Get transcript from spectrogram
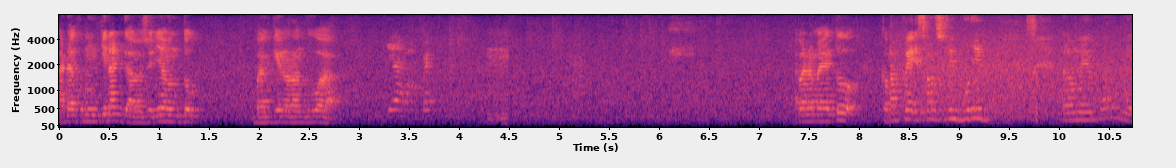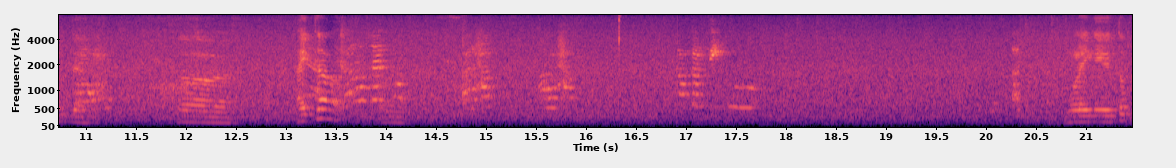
ada kemungkinan gak maksudnya untuk bagian orang tua? Ya, sampai. Apa namanya itu? Sampai 100 ribu rin. Ramai banget dah. Eh, Haikal. Alhamdulillah. Mulai nge YouTube.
